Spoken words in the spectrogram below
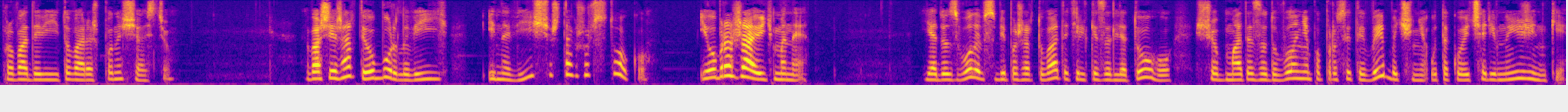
провадив її товариш по нещастю. Ваші жарти обурливі і навіщо ж так жорстоко? І ображають мене. Я дозволив собі пожартувати тільки задля того, щоб мати задоволення попросити вибачення у такої чарівної жінки,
